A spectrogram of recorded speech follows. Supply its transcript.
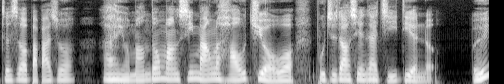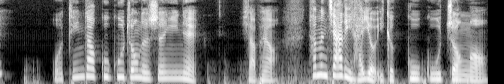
这时候爸爸说：“哎呦，忙东忙西，忙了好久哦，不知道现在几点了。”诶，我听到咕咕钟的声音诶，小朋友，他们家里还有一个咕咕钟哦，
